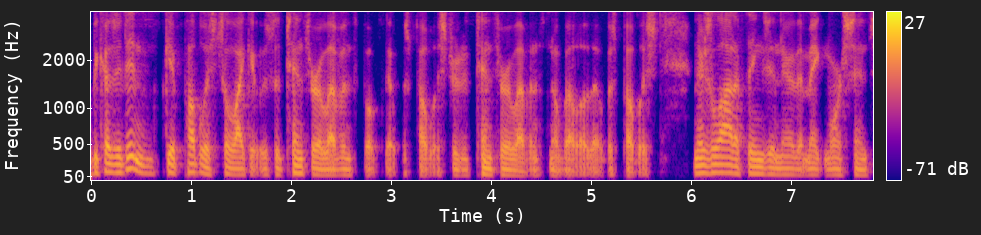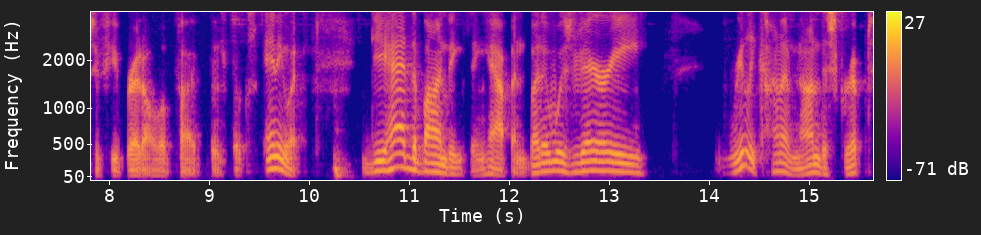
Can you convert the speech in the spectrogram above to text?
because it didn't get published till like it was the 10th or 11th book that was published or the 10th or 11th novella that was published. And there's a lot of things in there that make more sense if you've read all of five of those books. Anyway you had the bonding thing happen but it was very really kind of nondescript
